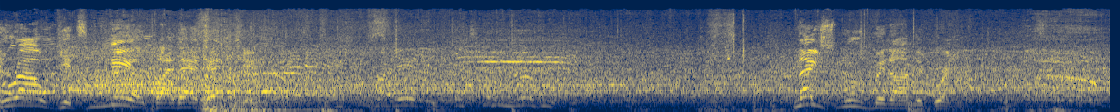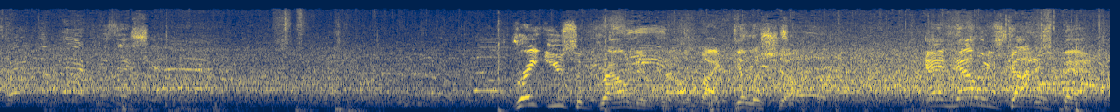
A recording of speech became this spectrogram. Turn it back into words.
Barao gets nailed by that head kick. Nice movement on the ground. Great use of ground and pound by Dillashaw. And now he's got his back.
